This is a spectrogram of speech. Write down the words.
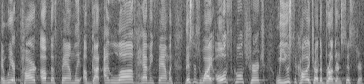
and we are part of the family of God. I love having family. This is why old school church, we used to call each other brother and sister.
